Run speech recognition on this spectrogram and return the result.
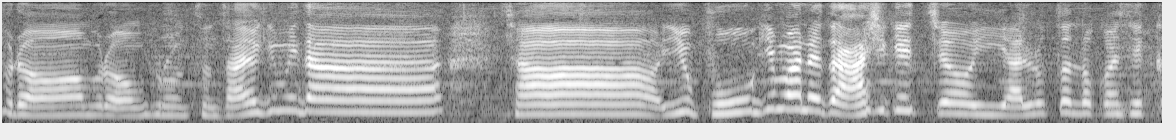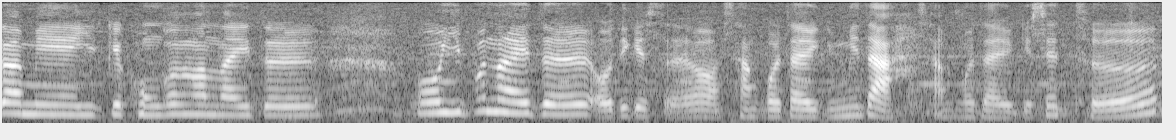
브롬, 브롬, 브롬톤 다육입니다. 자, 이거 보기만 해도 아시겠죠? 이 알록달록한 색감에 이렇게 건강한 아이들, 어, 이쁜 아이들, 어디겠어요? 상골 다육입니다. 상골 다육이 세트.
